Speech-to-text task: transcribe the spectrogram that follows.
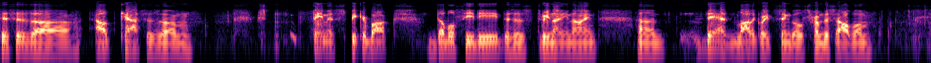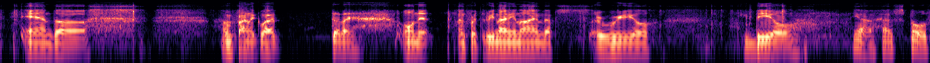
This is uh, OutKast's um, famous Speakerboxxx double CD. This is three ninety nine. Uh, they had a lot of great singles from this album, and uh, I'm finally glad that I own it. And for three ninety nine, that's a real deal. Yeah, it has both.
